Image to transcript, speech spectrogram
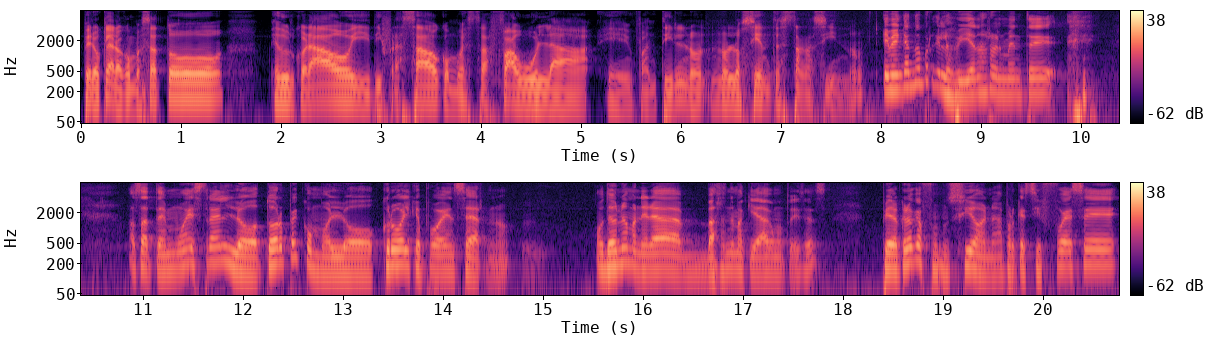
Pero claro, como está todo edulcorado y disfrazado como esta fábula eh, infantil, no, no lo sientes tan así, ¿no? Y me encanta porque los villanos realmente, o sea, te muestran lo torpe como lo cruel que pueden ser, ¿no? O de una manera bastante maquillada, como tú dices. Pero creo que funciona, porque si fuese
